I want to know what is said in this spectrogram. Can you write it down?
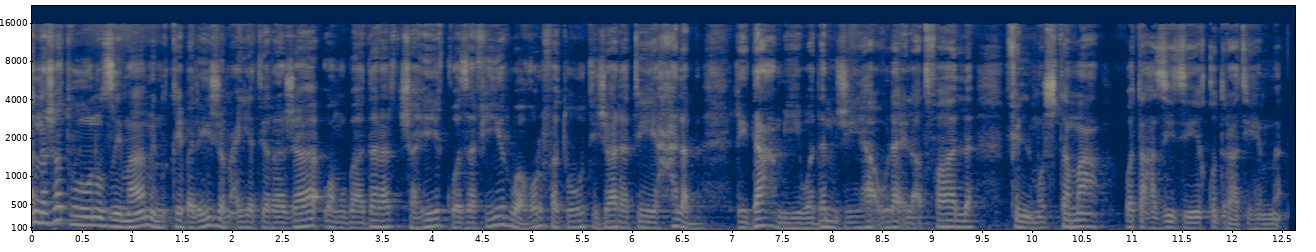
النشاط نظم من قبل جمعية الرجاء ومبادرة شهيق وزفير وغرفة تجارة حلب لدعم ودمج هؤلاء الأطفال في المجتمع وتعزيز قدراتهم.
